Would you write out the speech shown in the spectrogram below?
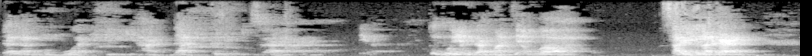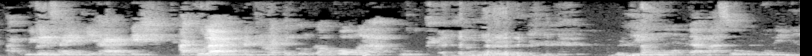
dalam membuat pilihan dan keputusan. Ya. Tentu yang dirahmati Allah, saya lah kan bila saya lihat eh, akulah nanti kata kau kau malah aku berjemuk dah masuk umur ini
